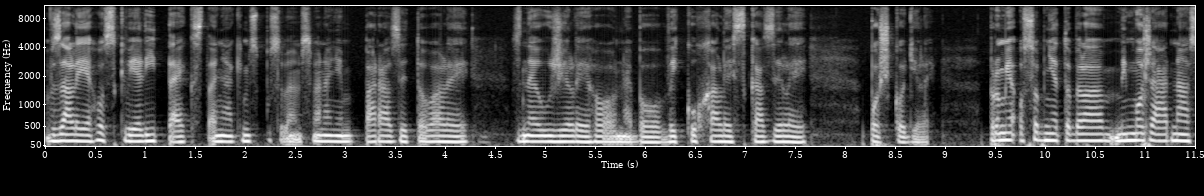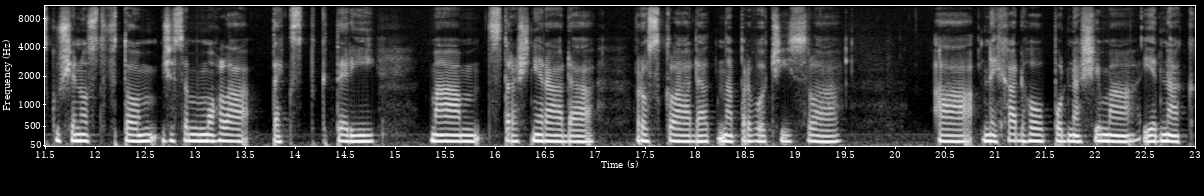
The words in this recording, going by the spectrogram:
vzali jeho skvělý text a nějakým způsobem jsme na něm parazitovali, zneužili ho nebo vykuchali, skazili, poškodili. Pro mě osobně to byla mimořádná zkušenost v tom, že jsem mohla text, který mám strašně ráda, rozkládat na prvočísla a nechat ho pod našima jednak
